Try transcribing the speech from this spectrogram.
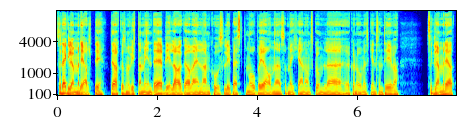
Så det glemmer de alltid. Det er akkurat som vitamin D blir laga av en eller annen koselig bestemor på hjørnet som ikke har noen skumle økonomiske insentiver. Så glemmer de at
